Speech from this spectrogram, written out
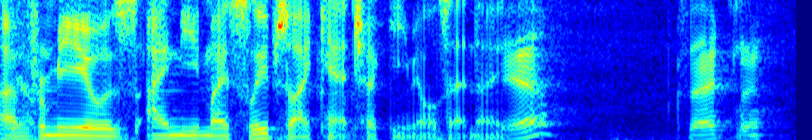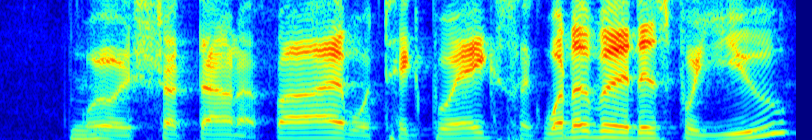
Uh, Yeah. For me, it was I need my sleep, so I can't check emails at night. Yeah. Exactly. Yeah. Or shut down at five or take breaks. Like whatever it is for you,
